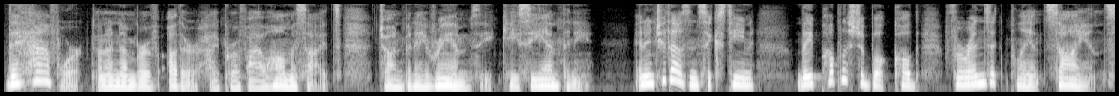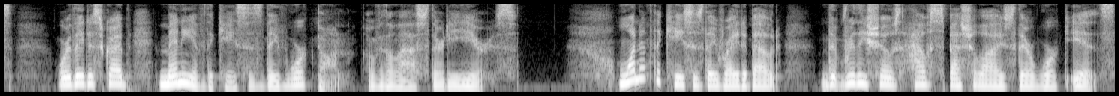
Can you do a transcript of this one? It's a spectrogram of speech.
They have worked on a number of other high profile homicides JonBenét Ramsey, Casey Anthony. And in 2016, they published a book called Forensic Plant Science, where they describe many of the cases they've worked on over the last 30 years. One of the cases they write about that really shows how specialized their work is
